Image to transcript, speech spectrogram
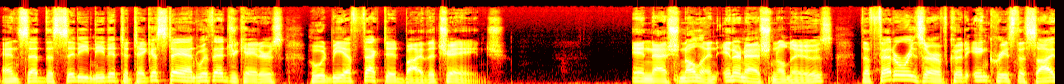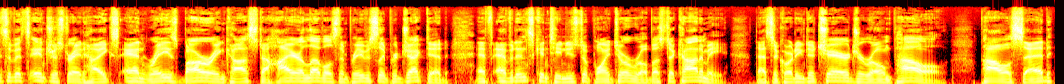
and said the city needed to take a stand with educators who would be affected by the change. In national and international news, the Federal Reserve could increase the size of its interest rate hikes and raise borrowing costs to higher levels than previously projected if evidence continues to point to a robust economy. That's according to Chair Jerome Powell. Powell said,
